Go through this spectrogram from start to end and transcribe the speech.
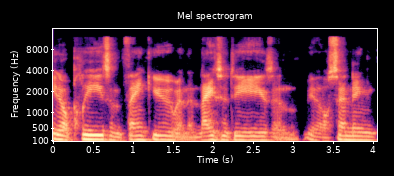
you know, please and thank you and the niceties and, you know, sending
